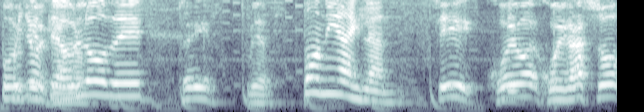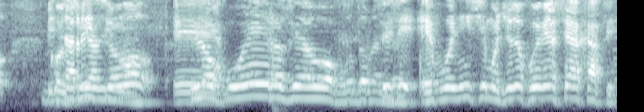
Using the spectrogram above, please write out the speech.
porque se habló. de Sí. Bien. Pony Island. Sí, juego, juegazo. Bizarrísimo. eh, Lo jugué gracias a vos, justamente. Sí, sí, es buenísimo. Yo lo jugué gracias a Jaffi.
